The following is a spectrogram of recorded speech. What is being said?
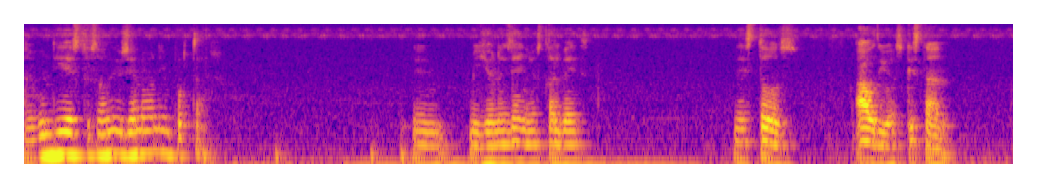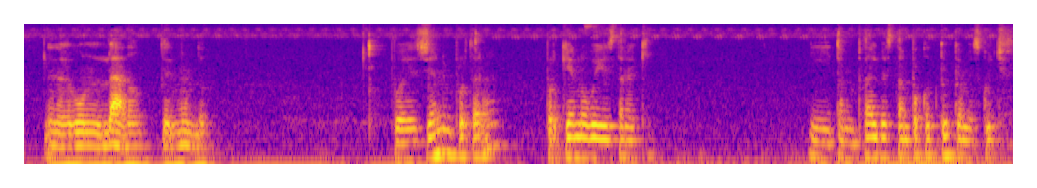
algún día estos audios ya no van a importar millones de años tal vez, estos audios que están en algún lado del mundo, pues ya no importará, porque no voy a estar aquí. Y tal vez tampoco tú que me escuches.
